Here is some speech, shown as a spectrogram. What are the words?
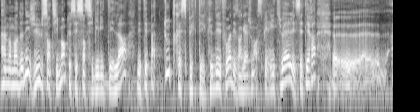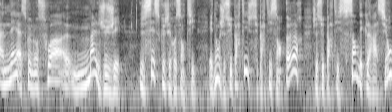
À un moment donné, j'ai eu le sentiment que ces sensibilités-là n'étaient pas toutes respectées, que des fois des engagements spirituels, etc., euh, amenaient à ce que l'on soit mal jugé je sais ce que j'ai ressenti. Et donc je suis parti, je suis parti sans heurts, je suis parti sans déclaration,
